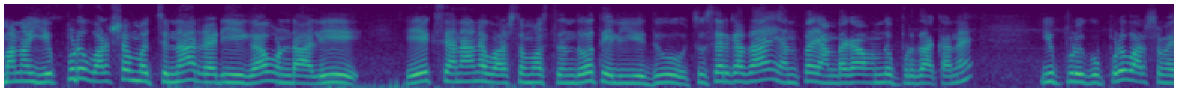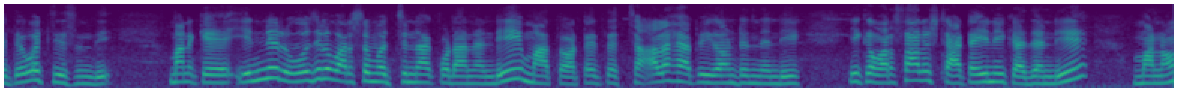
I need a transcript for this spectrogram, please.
మనం ఎప్పుడు వర్షం వచ్చినా రెడీగా ఉండాలి. ఏ క్షణాన వర్షం వస్తుందో తెలియదు. చూసారు కదా ఎంత ఎండగా ఉందో ఇప్పుడు దాకానే. ఇప్పుడు ఇప్పుడు వర్షం అయితే వచ్చేసింది. మనకి ఎన్ని రోజులు వర్షం వచ్చినా కూడానండి మా తోట అయితే చాలా హ్యాపీగా ఉంటుందండి. ఇక వర్షాలు స్టార్ట్ అయినాయి కదండి. మనం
